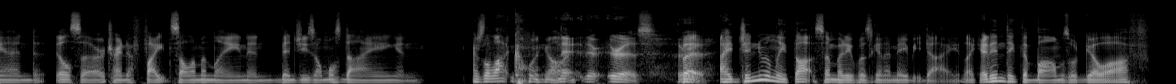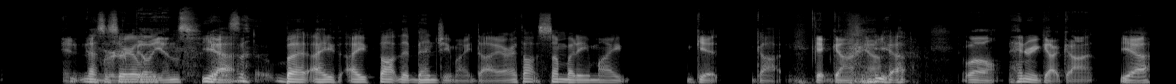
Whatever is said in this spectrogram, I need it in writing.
and Ilsa are trying to fight Solomon Lane, and Benji's almost dying, and there's a lot going on. There, there, is, There but is. I genuinely thought somebody was going to maybe die. Like I didn't think the bombs would go off. Necessarily- billions. Yeah, Yes. but I I thought that Benji might die, or I thought somebody might get got. get gone. Yeah. yeah. Well, Henry got got, Yeah,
